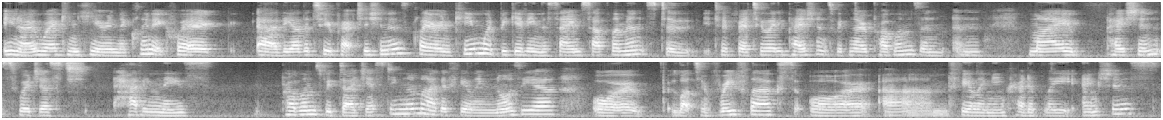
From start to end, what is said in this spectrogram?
you know, working here in the clinic where uh, the other two practitioners, Claire and Kim, would be giving the same supplements to, to fertility patients with no problems, and, and my patients were just having these problems with digesting them, either feeling nausea or lots of reflux or um, feeling incredibly anxious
